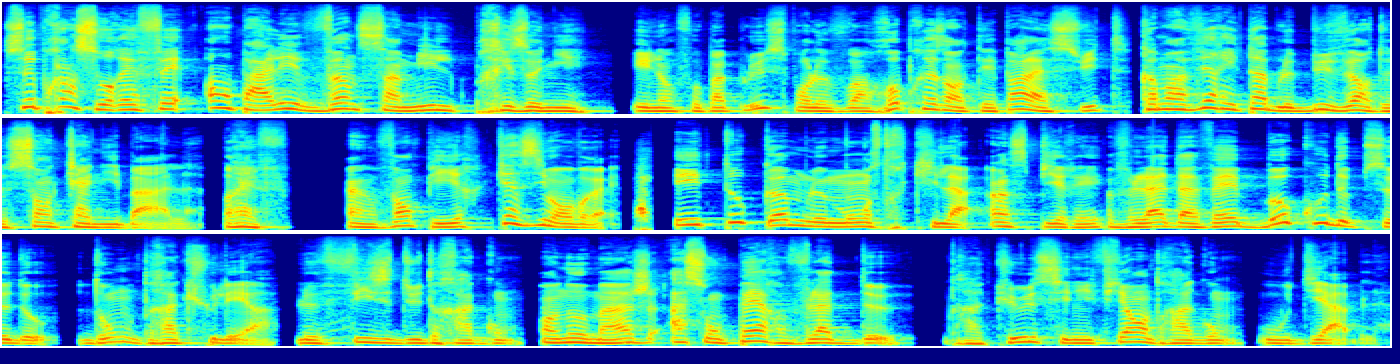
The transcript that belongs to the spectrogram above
ce prince aurait fait empaler 25 000 prisonniers. Il n'en faut pas plus pour le voir représenté par la suite comme un véritable buveur de sang cannibale. Bref, un vampire quasiment vrai. Et tout comme le monstre qui l'a inspiré, Vlad avait beaucoup de pseudos, dont Dracula, le fils du dragon, en hommage à son père Vlad II, Dracul signifiant dragon ou diable.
